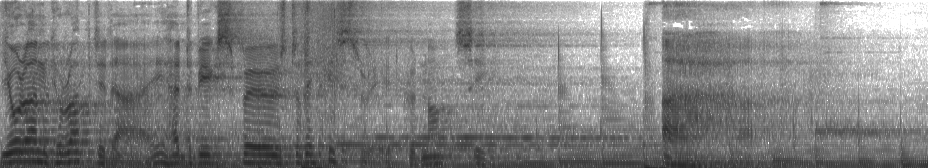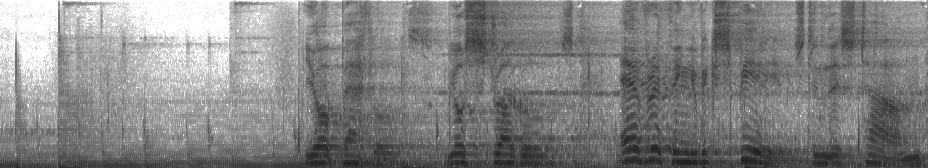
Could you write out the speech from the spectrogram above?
Your uncorrupted eye had to be exposed to the history could not see. Ah. Your battles, your struggles, everything you've experienced in this town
